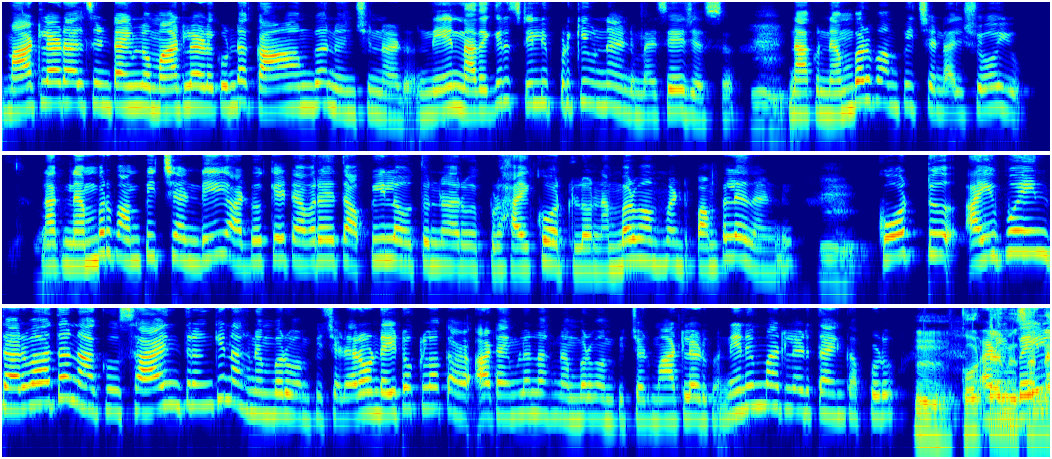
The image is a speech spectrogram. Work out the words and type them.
మాట్లాడాల్సిన టైంలో మాట్లాడకుండా కామ్గా నుంచున్నాడు. నేను నా దగ్గర స్టిల్ ఇప్పటికీ ఉన్నాయండి మెసేజెస్. నాకు నెంబర్ పంపించండి ఐ షో యూ. నాకు నెంబర్ పంపించండి. అడ్వకేట్ ఎవరైతే అపీల్ అవుతున్నారో ఇప్పుడు హైకోర్టులో నెంబర్ పంపమంటే పంపలేదండి. కోర్టు అయిపోయిన తర్వాత నాకు సాయంత్రంకి నాకు నెంబర్ పంపించాడు. అరౌండ్ ఎయిట్ ఓ క్లాక్ ఆ టైంలో నాకు నెంబర్ పంపించాడు మాట్లాడుకో నేనేం మాట్లాడతా ఇంకప్పుడు వాడికి బెయిల్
